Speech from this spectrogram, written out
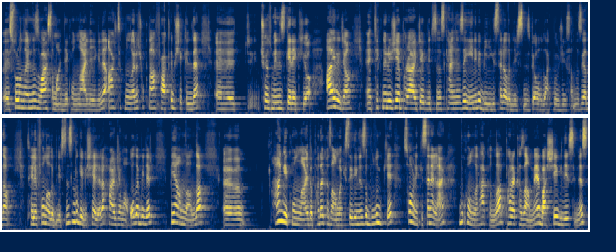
e, sorunlarınız varsa maddi konularla ilgili artık bunları çok daha farklı bir şekilde e, çözmeniz gerekiyor. Ayrıca e, teknolojiye para harcayabilirsiniz. Kendinize yeni bir bilgisayar alabilirsiniz bir oğlak burcuysanız ya da telefon alabilirsiniz. Bu gibi şeylere harcama olabilir. Bir yandan da e, hangi konularda para kazanmak istediğinizi bulun ki sonraki seneler bu konular hakkında para kazanmaya başlayabilirsiniz.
